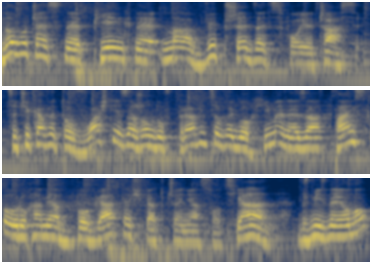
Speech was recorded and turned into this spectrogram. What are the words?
nowoczesne, piękne, ma wyprzedzać swoje czasy. Co ciekawe, to właśnie zarządów prawicowego Jimeneza państwo uruchamia bogate świadczenia socjalne. Brzmi znajomo?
